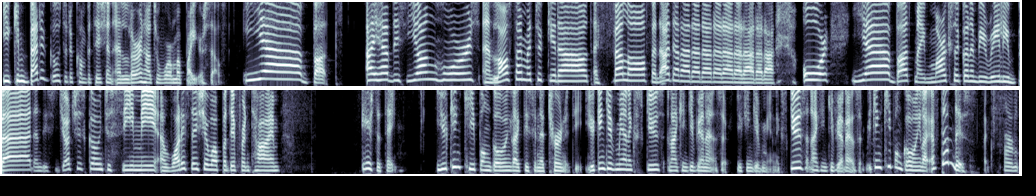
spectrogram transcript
you can better go to the competition and learn how to warm up by yourself. Yeah, but I have this young horse, and last time I took it out, I fell off, and da da da da da da da da da da. Or yeah, but my marks are going to be really bad, and this judge is going to see me, and what if they show up a different time? Here's the thing: you can keep on going like this in eternity. You can give me an excuse, and I can give you an answer. You can give me an excuse, and I can give you an answer. We can keep on going like I've done this like for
